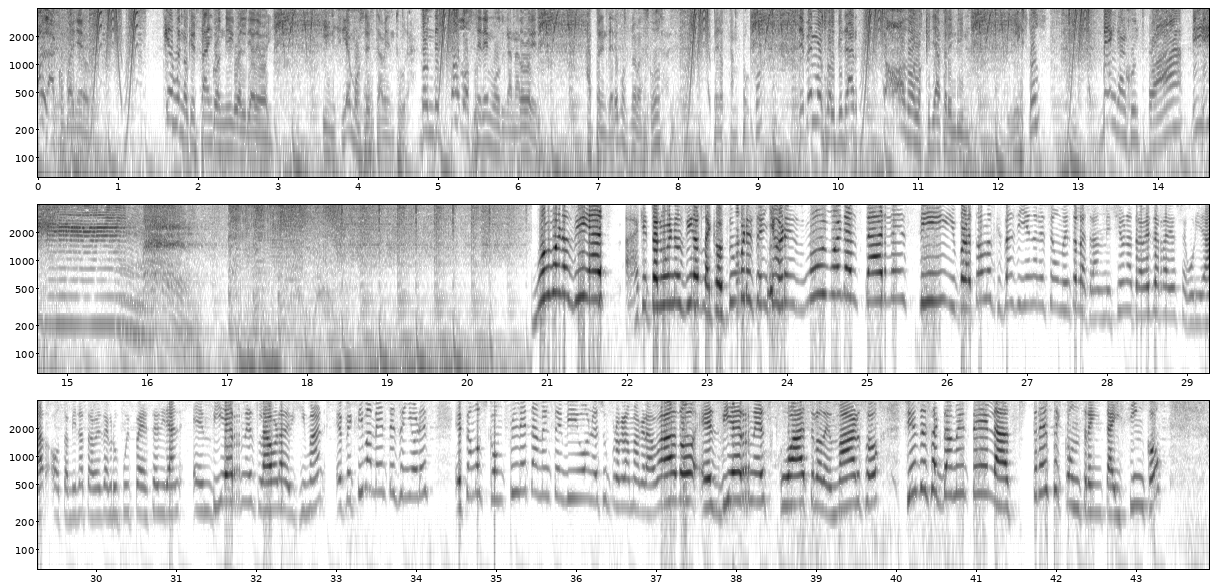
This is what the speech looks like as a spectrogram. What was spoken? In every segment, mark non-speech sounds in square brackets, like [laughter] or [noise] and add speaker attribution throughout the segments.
Speaker 1: Hola compañeros, qué bueno que están conmigo el día de hoy. Iniciamos esta aventura, donde todos seremos ganadores. Aprenderemos nuevas cosas, pero tampoco debemos olvidar todo lo que ya aprendimos. ¿Listos? Vengan junto a...
Speaker 2: Muy buenos días. ¿Qué tal? Buenos días, la costumbre, señores. Muy buenas tardes, sí. Y para todos los que están siguiendo en este momento la transmisión a través de Radio Seguridad o también a través de Grupo IPS, dirán en viernes la hora de Vigimán. Efectivamente, señores, estamos completamente en vivo, no es un programa grabado, es viernes 4 de marzo, siendo exactamente las 13.35.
